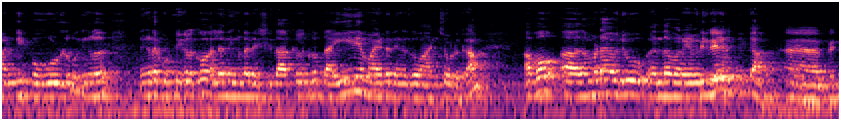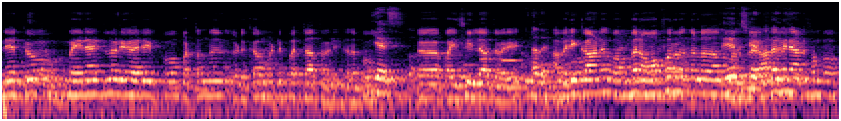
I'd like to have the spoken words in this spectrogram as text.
വണ്ടി പോവുള്ളൂ. നിങ്ങൾ നിങ്ങളുടെ കുട്ടികൾക്കോ അല്ലെങ്കിൽ നിങ്ങളുടെ രക്ഷിതാക്കൾക്കോ ധൈര്യമായിട്ട് നിങ്ങൾക്ക് വാങ്ങിച്ചു കൊടുക്കാം. അപ്പോൾ നമ്മുടെ ഒരു എന്താ പറയാ ഒരു പിന്നെ ഏറ്റവും മെയിൻ ആയിട്ടുള്ള ഒരു കാര്യം ഇപ്പൊ പെട്ടെന്ന് എടുക്കാൻ വേണ്ടി പറ്റാത്തവര് ചിലപ്പോ പൈസ ഇല്ലാത്തവര് അവർക്കാണ് വമ്പൻ ഓഫർ എന്നുള്ളതാണ്. അതെങ്ങനെയാണ് സംഭവം?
